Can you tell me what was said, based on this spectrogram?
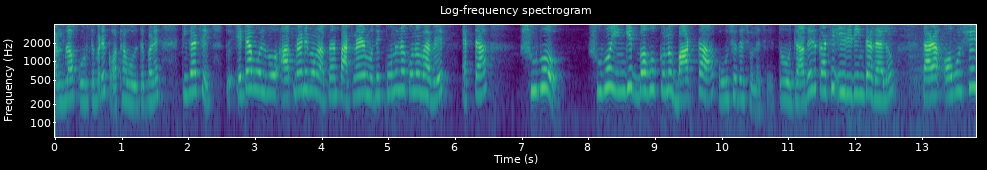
আনব্লক করতে পারে, কথা বলতে পারে, ঠিক আছে? তো এটা বলব, আপনার এবং আপনার পার্টনারের মধ্যে কোনো না কোনোভাবে একটা শুভ শুভ ইঙ্গিত বহ কোনো বার্তা পৌঁছতে চলেছে। তো যাদের কাছে এই রিডিংটা গেল, তারা অবশ্যই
